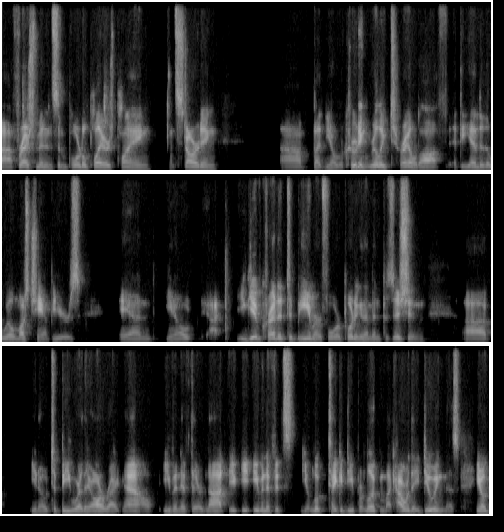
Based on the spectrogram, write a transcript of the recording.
uh, freshmen and some portal players playing and starting. Uh, but you know, recruiting really trailed off at the end of the Will Muschamp years, and you know, you give credit to Beamer for putting them in position, uh, you know, to be where they are right now, even if they're not, even if it's you look, take a deeper look and like, how are they doing this? You know,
